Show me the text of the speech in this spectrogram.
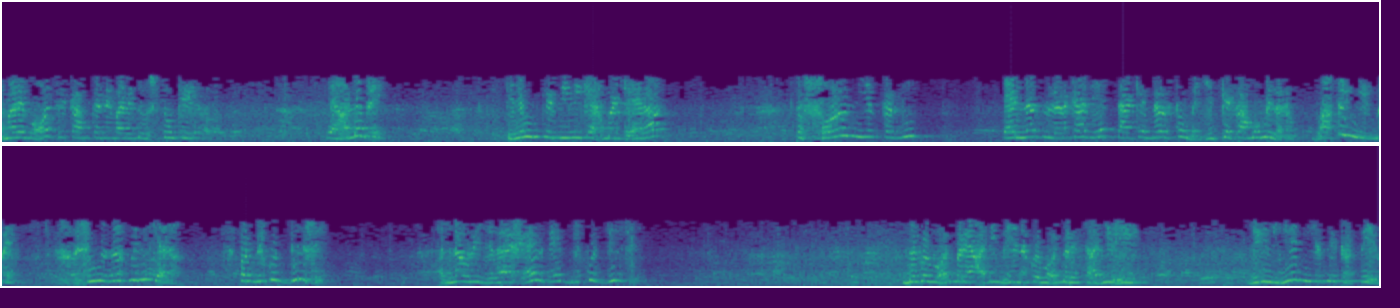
ہمارے بہت سے کام کرنے والے دوستوں کی یہ عادت ہے کہ جب ان کے بیوی کا حمل ٹھہرا تو فوراً نیت کر لی اللہ تو لڑکا دے تاکہ میں اس کو مسجد کے کاموں میں لگاؤں۔ واقعی نہیں، میں اسی مذہب میں نہیں کہہ رہا۔ اور بالکل دل سے۔ اللہ انہیں جگہ خیر دے، بالکل دل سے۔ نہ کوئی بہت بڑے عالم ہے، نہ کوئی بہت بڑے تاجر ہیں لیکن یہ نیتیں کرتے ہیں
